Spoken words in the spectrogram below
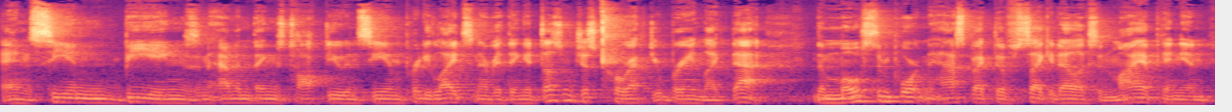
and seeing beings and having things talk to you and seeing pretty lights and everything. It doesn't just correct your brain like that. The most important aspect of psychedelics, in my opinion,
